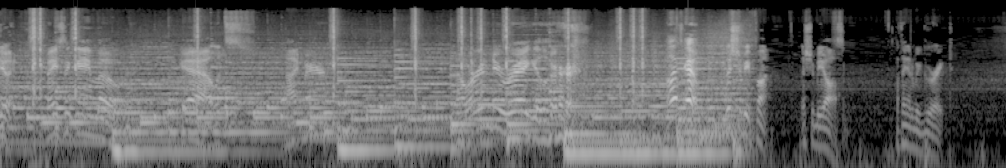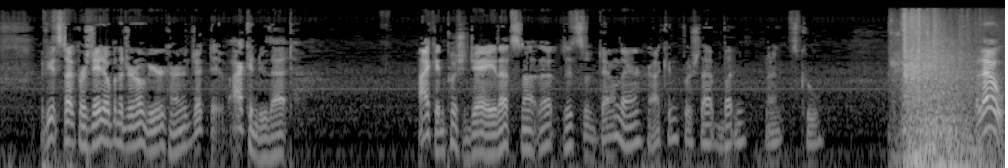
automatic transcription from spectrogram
do it. Basic game mode. Yeah, let's. Nightmare. No, we're gonna do regular. Let's go! This should be fun. This should be awesome. I think it'll be great. If you get stuck, press J to open the journal of your current objective. I can do that. I can push J. That's not that. It's down there. I can push that button. That's cool. Hello.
